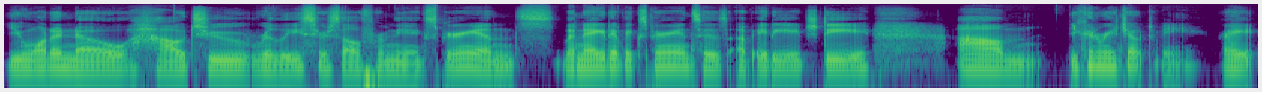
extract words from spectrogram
you want to know how to release yourself from the experience, the negative experiences of ADHD, um, you can reach out to me, right?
